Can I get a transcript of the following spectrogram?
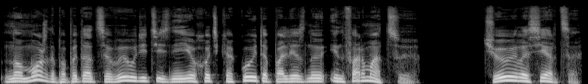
но можно попытаться выудить из нее хоть какую-то полезную информацию. Чуяло сердце.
